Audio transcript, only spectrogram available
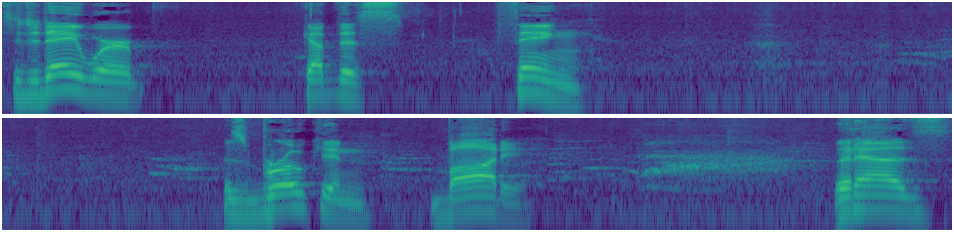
See, today we're got this thing this broken body that has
